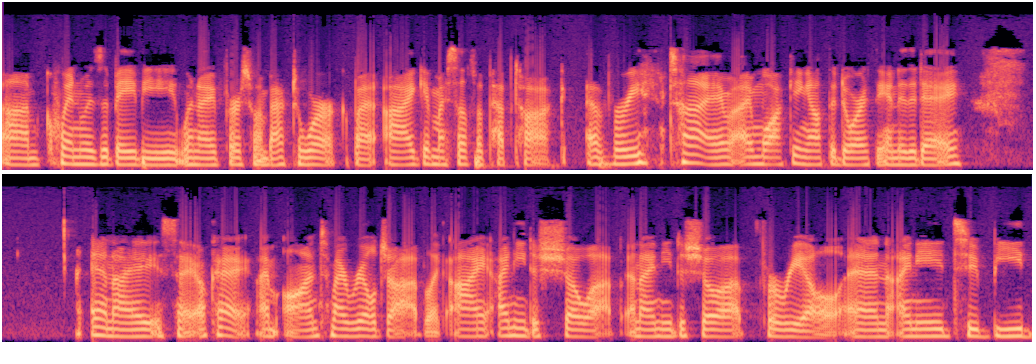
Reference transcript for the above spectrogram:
um, quinn was a baby when i first went back to work but i give myself a pep talk every time i'm walking out the door at the end of the day and I say, okay, I'm on to my real job. Like I, I need to show up and I need to show up for real. And I need to be,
